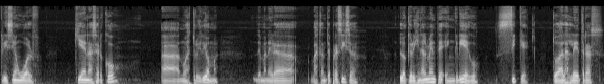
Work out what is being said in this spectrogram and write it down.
Christian Wolff, quien acercó a nuestro idioma de manera bastante precisa lo que originalmente en griego psique todas las letras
